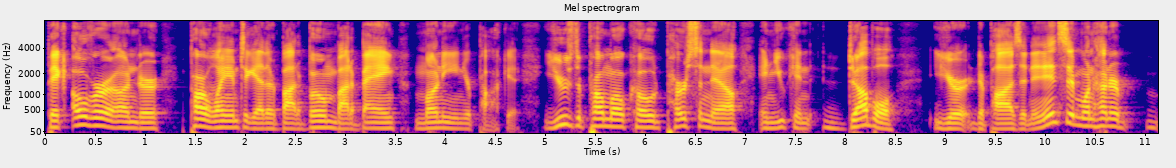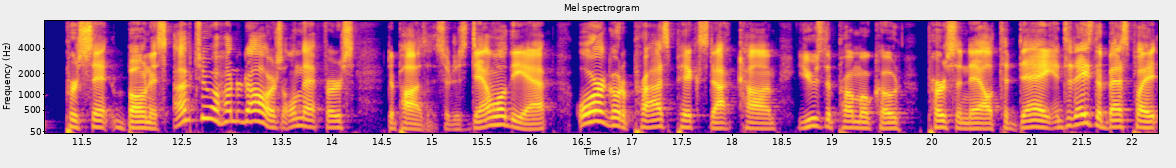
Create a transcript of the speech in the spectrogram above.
pick over or under, parlay them together, bada boom, bada bang, money in your pocket. Use the promo code personnel and you can double your deposit. An instant 100 percent bonus up to $100 on that first deposit. So just download the app or go to prizepicks.com, use the promo code personnel today. And today's the best play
